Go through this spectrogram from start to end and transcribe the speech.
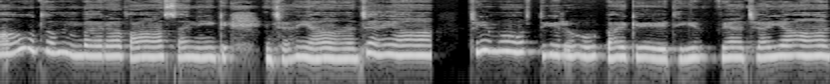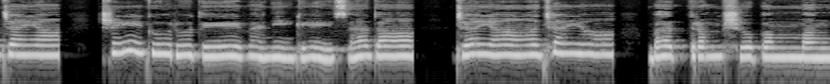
औदुम्बरवासनिगे जया जया त्रिमूर्तिरूपगे दिव्यजया जया श्रीगुरुदेवनिगे सदा। जया जया भद्रं शुभं म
